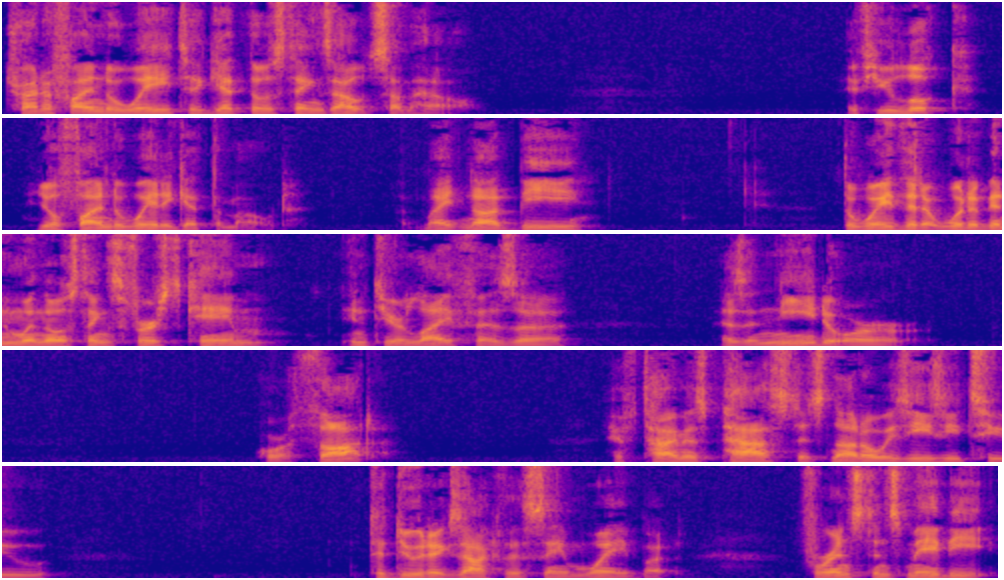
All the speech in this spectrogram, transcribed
try to find a way to get those things out somehow. If you look, you'll find a way to get them out. Might not be the way that it would have been when those things first came into your life as a as a need or or a thought. If time has passed, it's not always easy to to do it exactly the same way, but for instance, maybe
